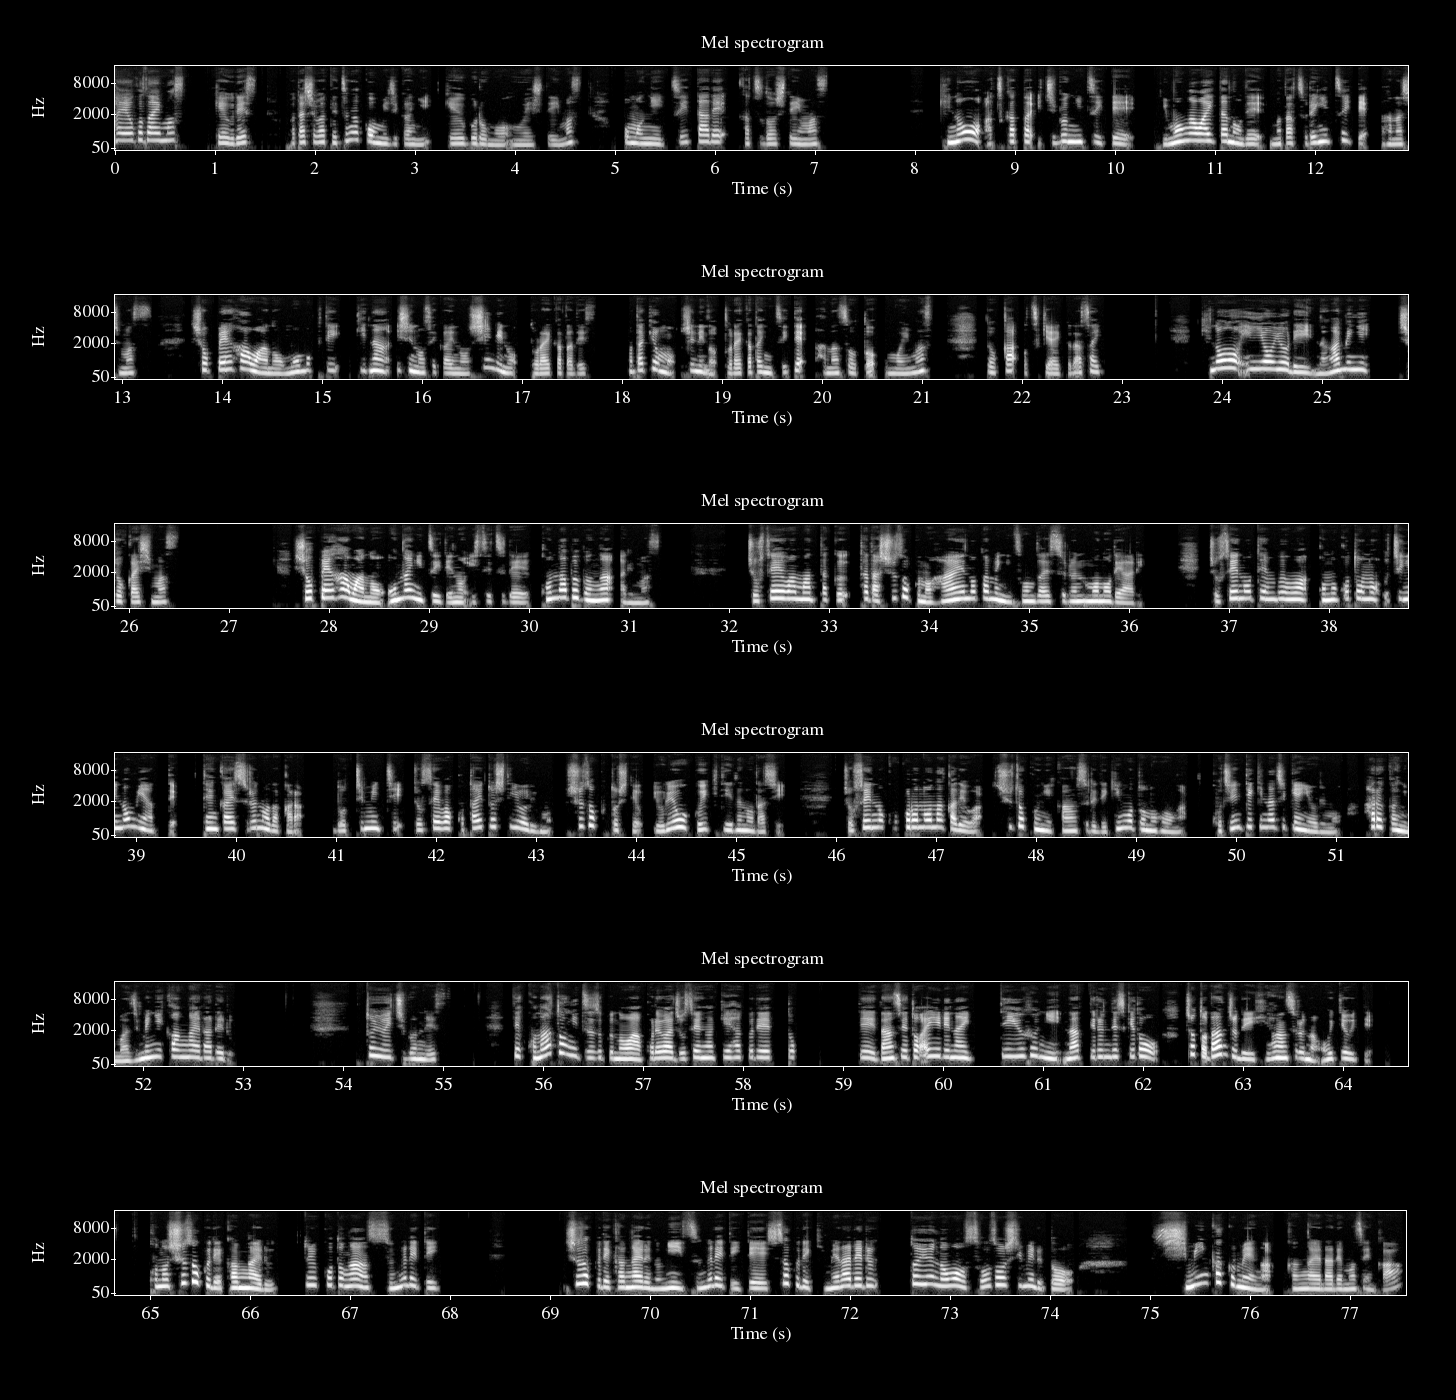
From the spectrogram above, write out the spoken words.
はようございます。ケウです。私は哲学を身近にケウブログを運営しています。主にツイッターで活動しています。昨日扱った一文について疑問が湧いたので、またそれについて話します。ショッペンハワーの盲目的な意志の世界の真理の捉え方です。また今日も真理の捉え方について話そうと思います。どうかお付き合いください。昨日の引用より長めに紹介します。ショーペンハワーの女についての一節でこんな部分があります。女性は全くただ種族の繁栄のために存在するものであり、女性の天文はこのことのうちにのみあって展開するのだから、どっちみち女性は個体としてよりも種族としてより多く生きているのだし、女性の心の中では種族に関する出来事の方が個人的な事件よりもはるかに真面目に考えられる。という一文です。で、この後に続くのは、これは女性が軽薄でとで男性と相入れないっていう風になってるんですけど、ちょっと男女で批判するのは置いておいて、この種族で考えるということが優れて種族で考えるのに優れていて、種族で決められるというのを想像してみると、市民革命が考えられませんか？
